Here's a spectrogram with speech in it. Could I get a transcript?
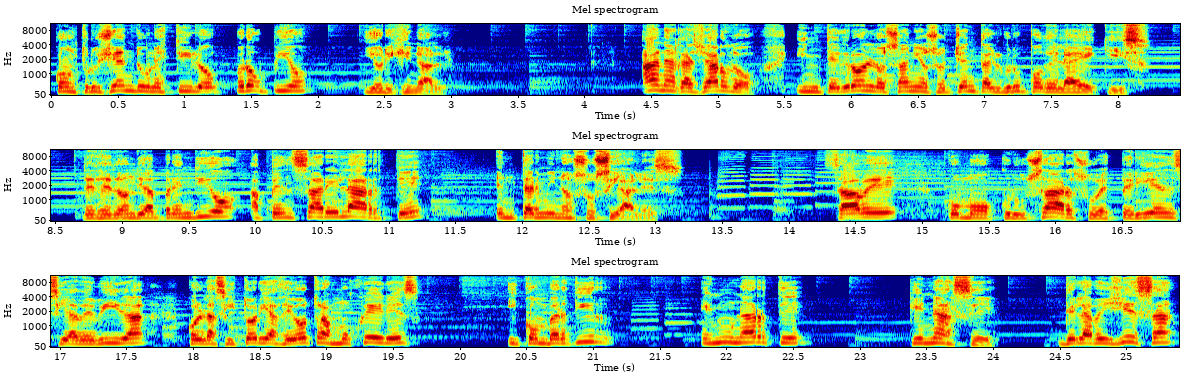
construyendo un estilo propio y original. Ana Gallardo integró en los años 80 el grupo de la X, desde donde aprendió a pensar el arte en términos sociales. Sabe cómo cruzar su experiencia de vida con las historias de otras mujeres y convertir en un arte que nace de la belleza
